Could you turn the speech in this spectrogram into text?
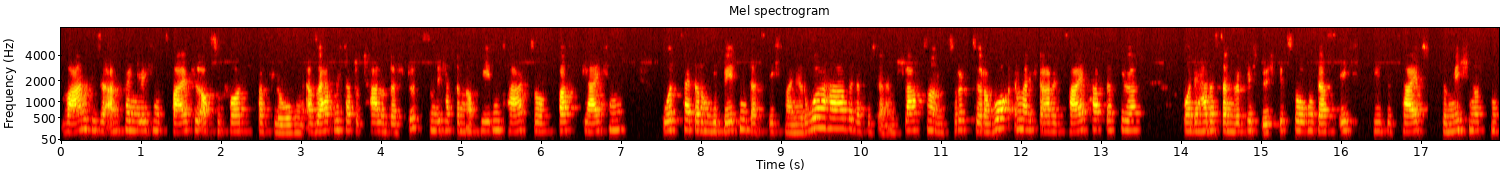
waren diese anfänglichen Zweifel auch sofort verflogen. Also er hat mich da total unterstützt und ich habe dann auch jeden Tag so fast gleichen Uhrzeit darum gebeten, dass ich meine Ruhe habe, dass ich dann im Schlafzimmer zurückziehe oder wo auch immer ich gerade Zeit habe dafür. Und er hat es dann wirklich durchgezogen, dass ich diese Zeit für mich nutzen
